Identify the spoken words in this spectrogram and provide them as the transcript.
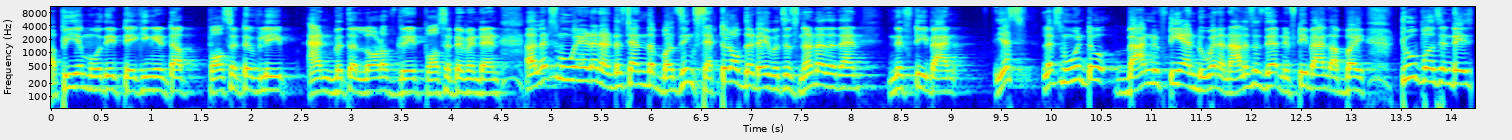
uh, PM Modi taking it up positively and with a lot of great positive intent. Uh, let's move ahead and understand the buzzing sector of the day, which is none other than Nifty Bank yes let's move into bank nifty and do an analysis there. Nifty bank up by 2 percentage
